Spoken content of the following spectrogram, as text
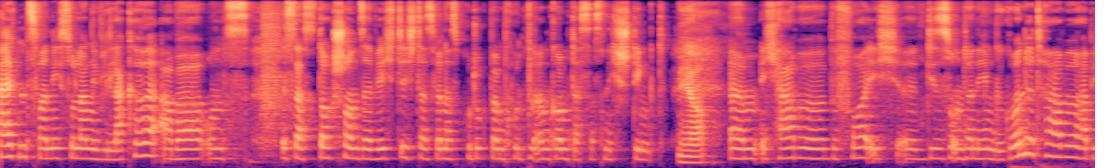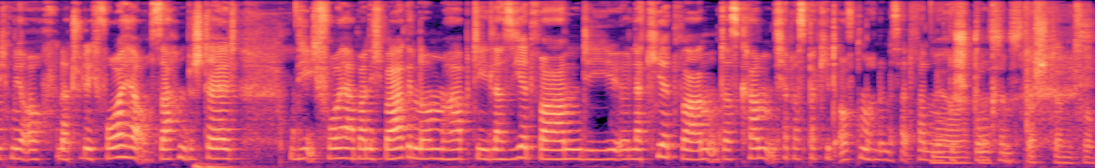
Halten zwar nicht so lange wie Lacke, aber uns ist das doch schon sehr wichtig, dass wenn das Produkt beim Kunden ankommt, dass das nicht stinkt. Ja. Ähm, ich habe, bevor ich äh, dieses Unternehmen gegründet habe, habe ich mir auch natürlich vorher auch Sachen bestellt, die ich vorher aber nicht wahrgenommen habe, die lasiert waren, die äh, lackiert waren und das kam, ich habe das Paket aufgemacht und das hat einfach nur Ja, das, gestunken. ist, das stimmt so.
